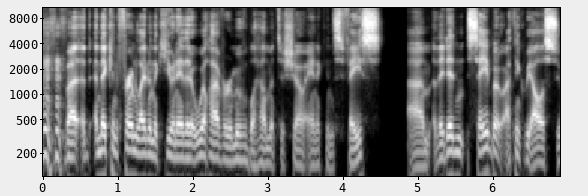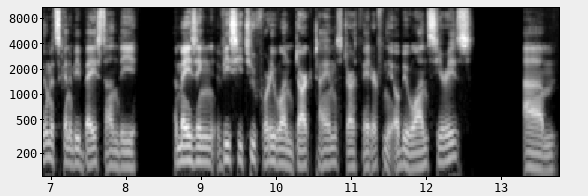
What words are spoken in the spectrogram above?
ramp. But and they confirmed later in the Q and A that it will have a removable helmet to show Anakin's face. Um, they didn't say, but I think we all assume it's going to be based on the amazing VC two forty one Dark Times Darth Vader from the Obi Wan series. Um,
